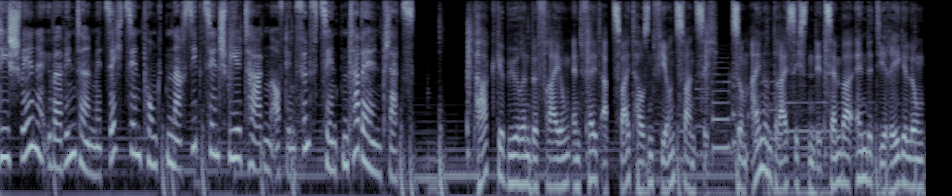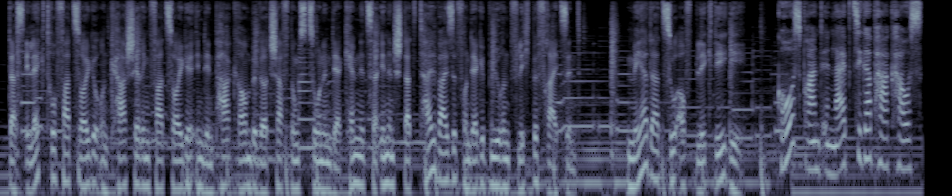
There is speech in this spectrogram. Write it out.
Die Schwäne überwintern mit 16 Punkten nach 17 Spieltagen auf dem 15. Tabellenplatz. Parkgebührenbefreiung entfällt ab 2024. Zum 31. Dezember endet die Regelung, dass Elektrofahrzeuge und Carsharing-Fahrzeuge in den Parkraumbewirtschaftungszonen der Chemnitzer Innenstadt teilweise von der Gebührenpflicht befreit sind. Mehr dazu auf blick.de. Großbrand in Leipziger Parkhaus,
